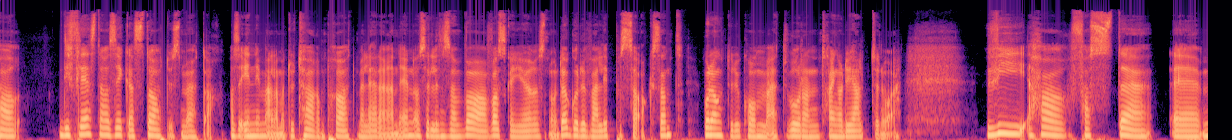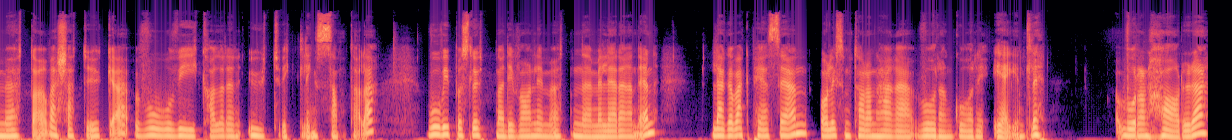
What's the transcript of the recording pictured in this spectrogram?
har de fleste har sikkert statusmøter, altså innimellom at du tar en prat med lederen din, og så er det liksom sånn, hva, hva skal gjøres nå? Da går det veldig på sak, sant. Hvor langt er du kommet, hvordan trenger du hjelp til noe? Vi har faste eh, møter hver sjette uke hvor vi kaller det en utviklingssamtale. Hvor vi på slutten av de vanlige møtene med lederen din legger vekk PC-en og liksom tar den her 'hvordan går det egentlig'? Hvordan har du det?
